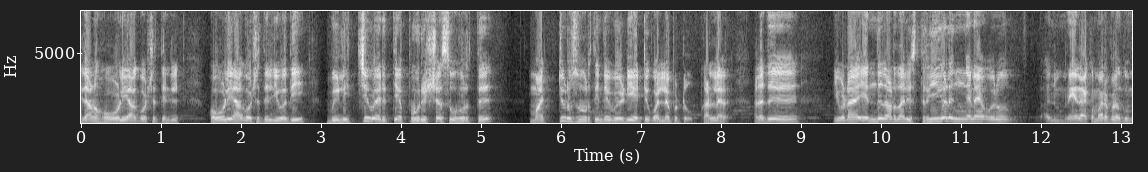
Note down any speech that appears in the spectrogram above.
ഇതാണ് ഹോളി ആഘോഷത്തിൽ ഹോളി ആഘോഷത്തിൽ യുവതി വിളിച്ചു വരുത്തിയ പുരുഷ സുഹൃത്ത് മറ്റൊരു സുഹൃത്തിന്റെ വെടിയേറ്റ് കൊല്ലപ്പെട്ടു. കണ്ടല്ലേ അതായത് ഇവിടെ എന്ത് നടന്നാലും സ്ത്രീകൾ ഇങ്ങനെ ഒരു നേതാക്കന്മാരെ പോയി നോക്കും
